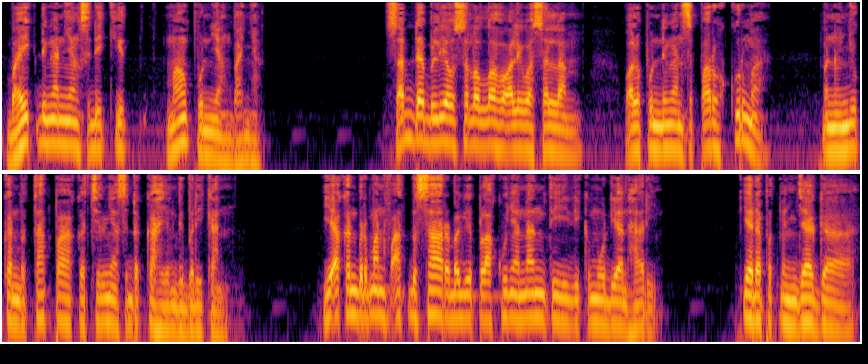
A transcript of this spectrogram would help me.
baik dengan yang sedikit maupun yang banyak. Sabda beliau sallallahu alaihi wasallam, walaupun dengan separuh kurma, menunjukkan betapa kecilnya sedekah yang diberikan. Ia akan bermanfaat besar bagi pelakunya nanti di kemudian hari. Ia dapat menjaga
